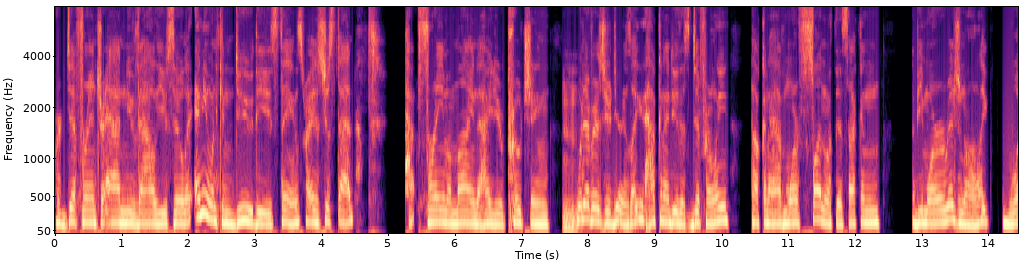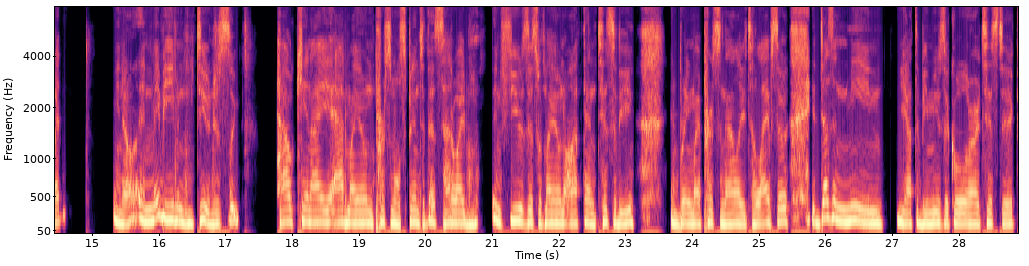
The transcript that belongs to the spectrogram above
or different or add new value. So like anyone can do these things right? It's just that frame of mind how you're approaching Mhm. whatever it is you're doing. It's like how can i do this differently? How can i have more fun with this? How can i be more original? Like what you know and maybe even too just like how can I add my own personal spin to this? How do I infuse this with my own authenticity and bring my personality to life? So it doesn't mean you have to be musical or artistic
